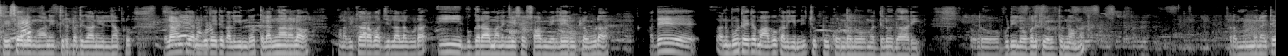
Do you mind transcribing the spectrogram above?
శ్రీశైలం కానీ తిరుపతి కానీ వెళ్ళినప్పుడు ఎలాంటి అనుభూతి అయితే కలిగిందో తెలంగాణలో మన వికారాబాద్ జిల్లాలో కూడా ఈ బుగ్గరామలింగేశ్వర స్వామి వెళ్ళే రూట్లో కూడా అదే అనుభూతి అయితే మాకు కలిగింది. చుట్టూ కొండలు మధ్యలో దారి ఇప్పుడు గుడి లోపలికి వెళ్తున్నాము. ఇక్కడ ముందునైతే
